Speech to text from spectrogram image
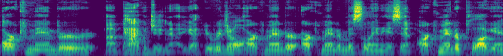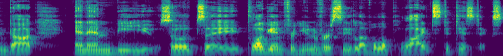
R Commander uh, packages now. You got the original R Commander, ArcCommander Miscellaneous, and R Commander Plugin.nmbu. So it's a plugin for university level applied statistics.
